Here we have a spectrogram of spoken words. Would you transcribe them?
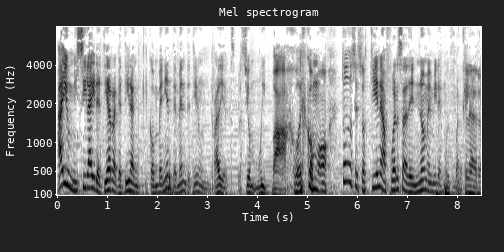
Hay un misil aire-tierra que tiran que convenientemente tiene un radio de explosión muy bajo. Es como. Todo se sostiene a fuerza de no me mires muy fuerte. Claro.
